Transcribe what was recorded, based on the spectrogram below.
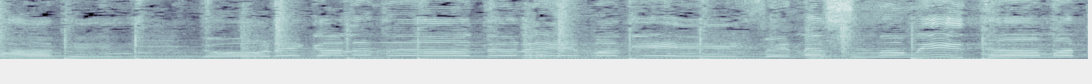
මාගේ දෝඩ ගලන ආදරේ මගේ. වෙනස් නොවී තාමත්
